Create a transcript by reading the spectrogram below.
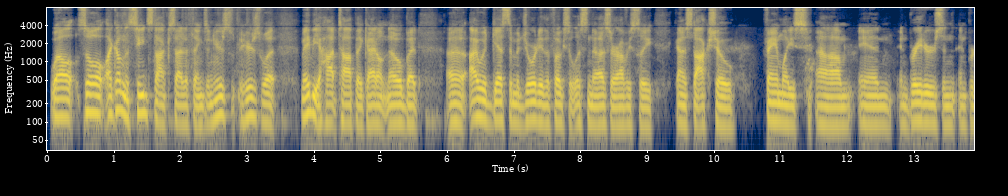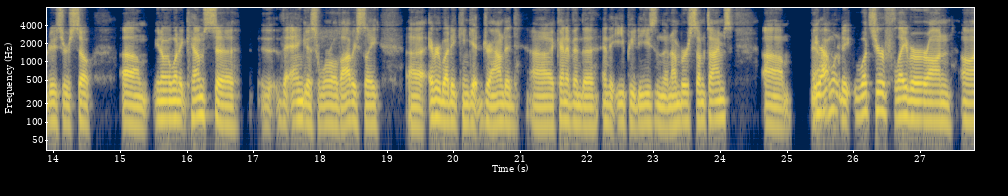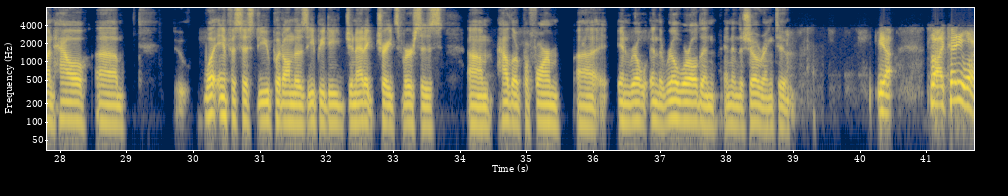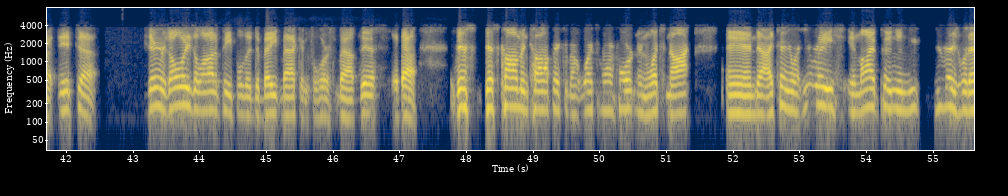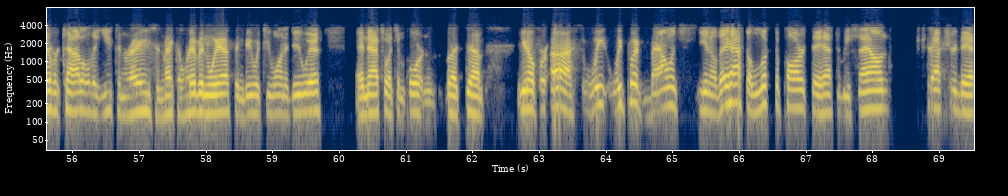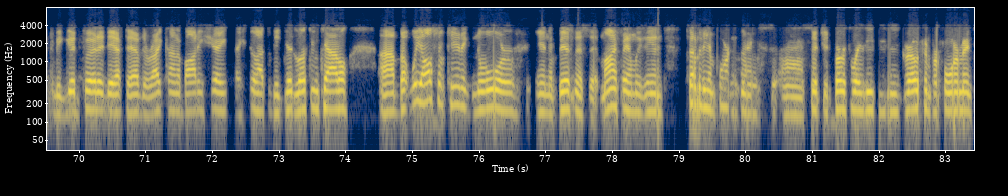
Well, so like on the seed stock side of things, and here's here's what maybe a hot topic. I don't know, but uh, I would guess the majority of the folks that listen to us are obviously kind of stock show families um, and and breeders and, and producers. So um, you know when it comes to the Angus world, obviously uh, everybody can get drowned uh, kind of in the in the EPDs and the numbers sometimes. Um, yeah. I wanted to, what's your flavor on on how um, what emphasis do you put on those EPD genetic traits versus um, how they'll perform uh, in real in the real world and, and in the show ring too? Yeah. So I tell you what, it uh, there's always a lot of people that debate back and forth about this about this this common topic about what's more important and what's not. And uh, I tell you what, you raise, in my opinion, you you raise whatever cattle that you can raise and make a living with and do what you want to do with and that's what's important. But um, you know, for us, we we put balance. You know, they have to look the part. They have to be sound structured. They have to be good footed. They have to have the right kind of body shape. They still have to be good looking cattle. Uh, but we also can't ignore in the business that my family's in some of the important things, uh, such as birth weight, EPD, growth and performance.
